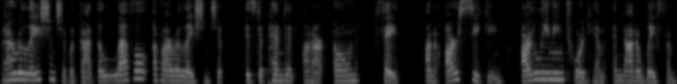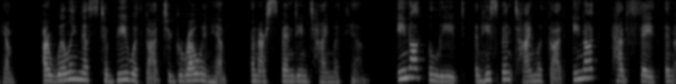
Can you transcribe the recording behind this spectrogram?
But our relationship with God, the level of our relationship, is dependent on our own faith, on our seeking, our leaning toward Him and not away from Him, our willingness to be with God, to grow in Him, and our spending time with Him. Enoch believed and he spent time with God. Enoch had faith in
